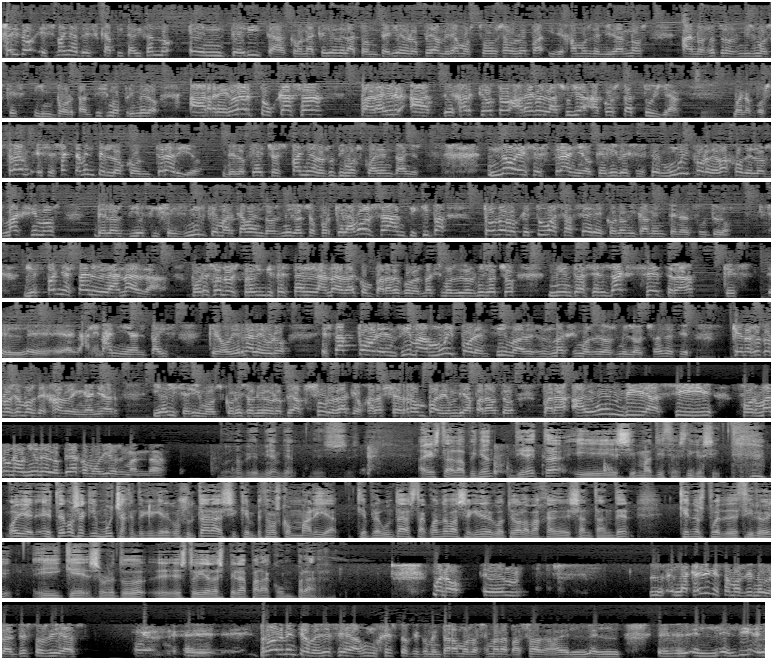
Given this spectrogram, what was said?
Se ha ido España descapitalizando enterita con aquello de la tontería europea. Miramos todos a Europa y dejamos de mirarnos a nosotros mismos, que es importantísimo. Primero, arreglar tu casa para ir a dejar que otro arregle la suya a costa tuya. Bueno, pues Trump es exactamente lo contrario de lo que ha hecho España en los últimos 40 años. No es extraño que el IBEX esté muy por debajo de los máximos de los 16.000 que marcaba en 2008, porque la bolsa anticipa todo lo que tú vas a hacer económicamente en el futuro. Y España está en la nada. Por eso nuestro índice está en la nada comparado con los máximos de 2008, mientras el DAX Cetra, que es el, eh, Alemania, el país que gobierna el euro, está por encima, muy por encima de sus máximos de 2008. Es decir, que nosotros nos hemos dejado engañar y ahí seguimos con esa Unión Europea absurda que ojalá se rompa de un día para otro para algún día sí formar una Unión Europea como Dios manda. Bueno, bien, bien, bien. Ahí está, la opinión directa y sin matices, di que sí. Oye, eh, tenemos aquí mucha gente que quiere consultar, así que empecemos con María, que pregunta hasta cuándo va a seguir el goteo a la baja en el Santander ¿Qué nos puede decir hoy? Y que, sobre todo, eh, estoy a la espera para comprar. Bueno, em, la caída que estamos viendo durante estos días eh, probablemente obedece a un gesto que comentábamos la semana pasada. El,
